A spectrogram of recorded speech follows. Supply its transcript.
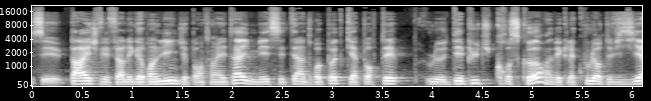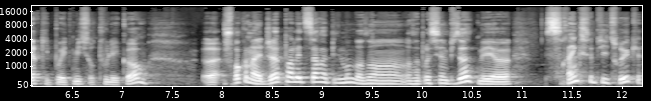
c'est pareil, je vais faire les grandes lignes, je vais pas rentrer dans les détails, mais c'était un drop pod qui apportait le début du cross-core, avec la couleur de visière qui pouvait être mise sur tous les corps. Euh, je crois qu'on a déjà parlé de ça rapidement dans un, précédent épisode, mais euh, rien que ce petit truc.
